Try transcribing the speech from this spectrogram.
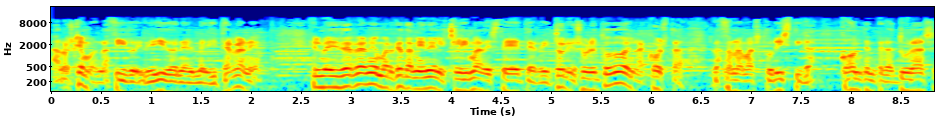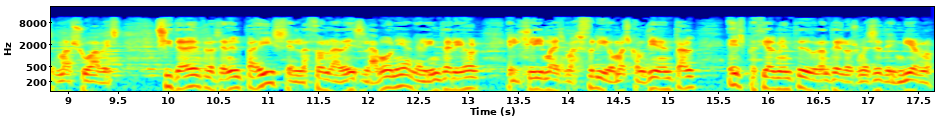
a los que hemos nacido y vivido en el Mediterráneo. El Mediterráneo marca también el clima de este territorio, sobre todo en la costa, la zona más turística, con temperaturas más suaves. Si te adentras en el país, en la zona de Eslavonia, en el interior, el clima es más frío, más continental, especialmente durante los meses de invierno,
